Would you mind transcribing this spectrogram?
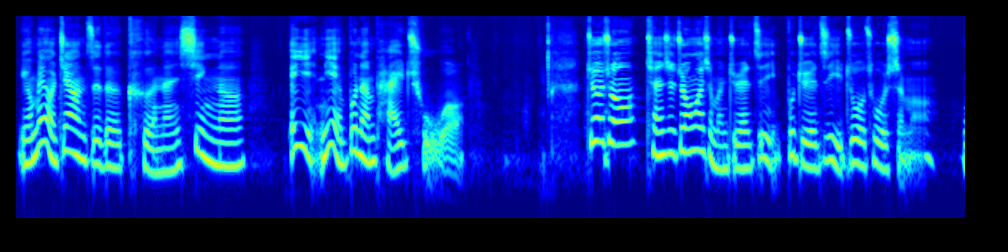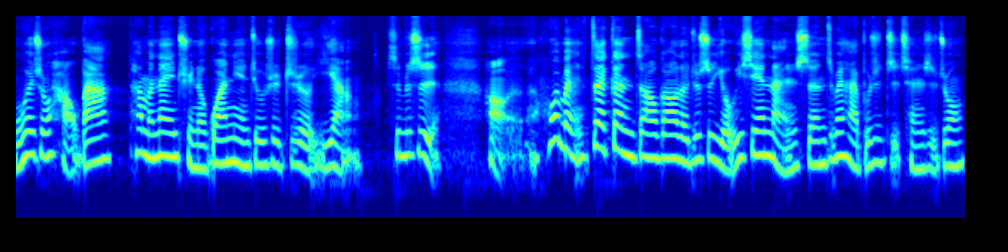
有没有这样子的可能性呢？诶，你也不能排除哦。就是说，陈时中为什么觉得自己不觉得自己做错什么？我会说，好吧，他们那一群的观念就是这样。是不是？好，会不会再更糟糕的？就是有一些男生，这边还不是指陈时中，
